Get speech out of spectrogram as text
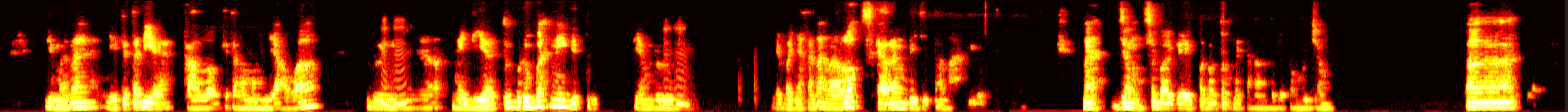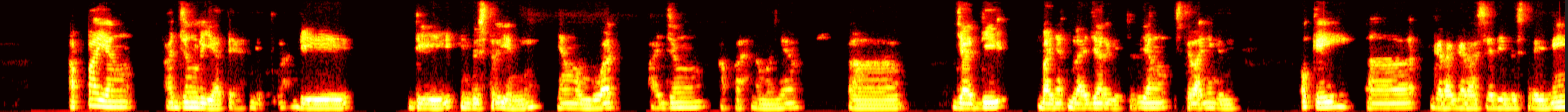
di mana yaitu tadi ya, kalau kita ngomong di awal, dunia mm-hmm. media itu berubah nih gitu. Yang dulu mm-hmm. ya banyak kan analog, sekarang digital lah gitu. Nah, Jeng, sebagai penutup nih karena jadi penghujung, uh, apa yang Ajeng lihat ya gitu, di di industri ini yang membuat Ajeng apa namanya uh, jadi banyak belajar gitu. Yang istilahnya gini oke okay, uh, gara-gara saya di industri ini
